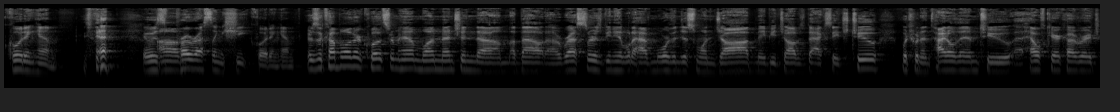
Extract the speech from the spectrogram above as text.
quoting him. it was Um, pro wrestling sheet quoting him. There's a couple other quotes from him. One mentioned um, about uh, wrestlers being able to have more than just one job, maybe jobs backstage too, which would entitle them to uh, health care coverage.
